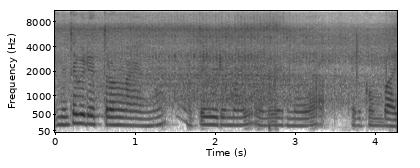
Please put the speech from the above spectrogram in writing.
ഇന്നത്തെ വീഡിയോ എത്ര ഉള്ളതായിരുന്നു അടുത്ത വീഡിയോ വീഡിയോയുമായി വരുന്നത്. ആയിരിക്കും ബൈ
